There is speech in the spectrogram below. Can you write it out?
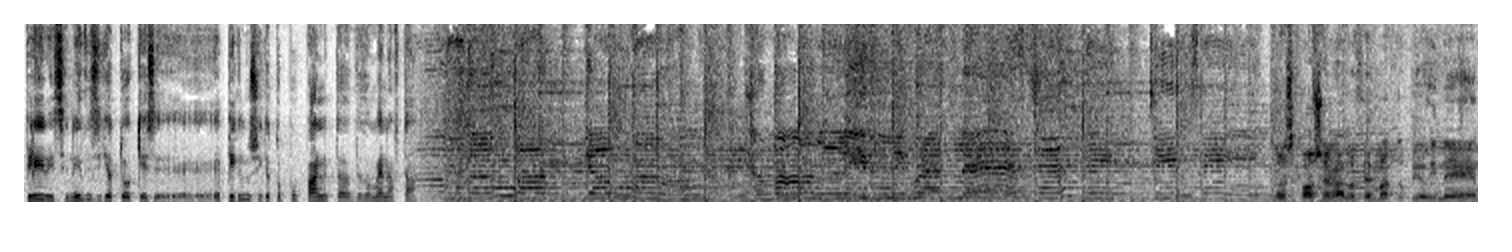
πλήρη συνείδηση για το, και ε, επίγνωση για το πού πάνε τα δεδομένα αυτά. Τώρα σε πάω σε ένα άλλο θέμα, το οποίο είναι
